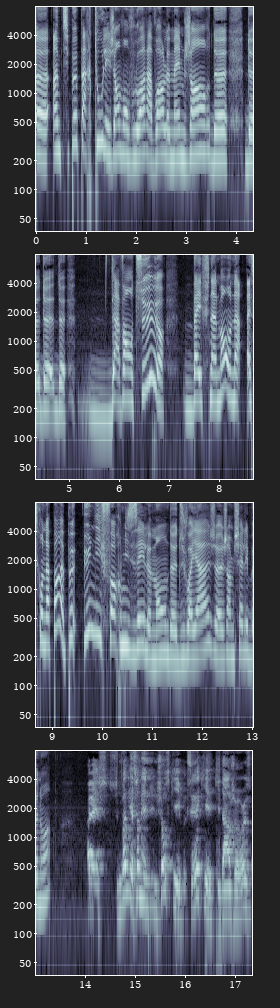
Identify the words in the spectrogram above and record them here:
euh, un petit peu partout, les gens vont vouloir avoir le même genre de de de de- d'aventure. Ben finalement, on a. Est-ce qu'on n'a pas un peu uniformisé le monde du voyage, Jean-Michel et Benoît? Ben, c'est une bonne question, mais une chose qui est, c'est vrai qui est, qui est dangereuse,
